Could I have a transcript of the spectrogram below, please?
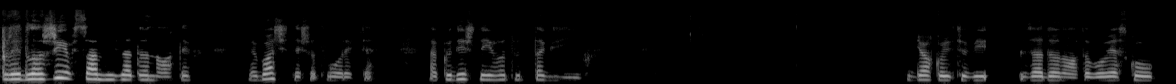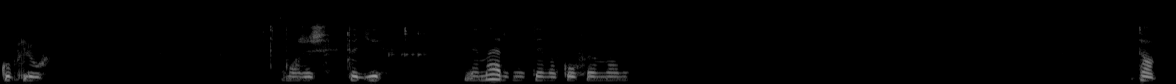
предложив, сам і задонатив. Ви бачите, що твориться? А куди ж ти його тут так з'їв? Дякую тобі за донат, обов'язково куплю. Можеш тоді не мерзнутиме кофе в мене. Так,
